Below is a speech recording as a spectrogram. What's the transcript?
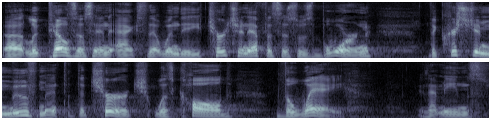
uh, Luke tells us in Acts that when the church in Ephesus was born, the Christian movement, the church, was called the way. And that means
